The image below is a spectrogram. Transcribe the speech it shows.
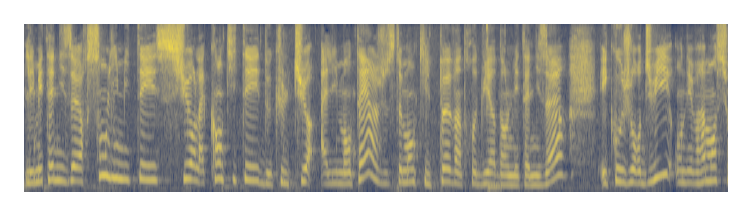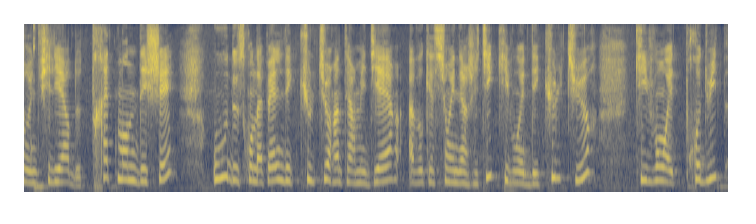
les méthaniseurs sont limités sur la quantité de cultures alimentaires, justement, qu'ils peuvent introduire dans le méthaniseur. Et qu'aujourd'hui, on est vraiment sur une filière de traitement de déchets ou de ce qu'on appelle des cultures intermédiaires à vocation énergétique, qui vont être des cultures qui vont être produites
